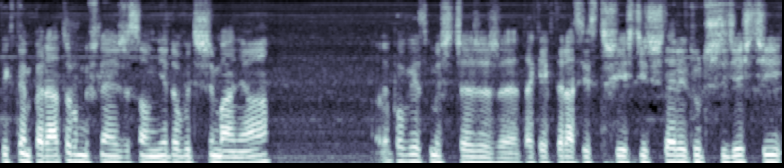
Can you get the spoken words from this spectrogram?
tych temperatur, myślałem, że są nie do wytrzymania, ale powiedzmy szczerze, że tak jak teraz jest 34, tu 30,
